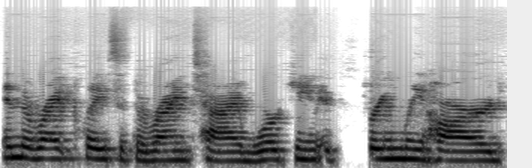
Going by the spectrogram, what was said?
in the right place at the right time, working extremely hard,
